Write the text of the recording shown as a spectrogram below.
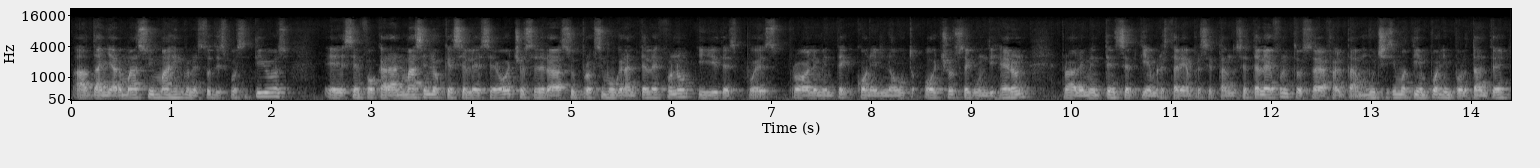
a dañar más su imagen con estos dispositivos. Eh, se enfocarán más en lo que es el S8, será su próximo gran teléfono y después probablemente con el Note 8, según dijeron, probablemente en septiembre estarían presentando ese teléfono, entonces todavía falta muchísimo tiempo, lo importante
